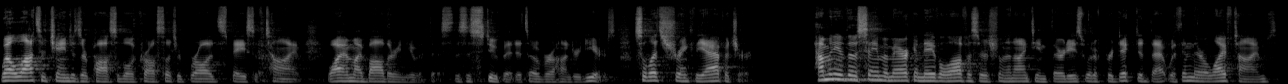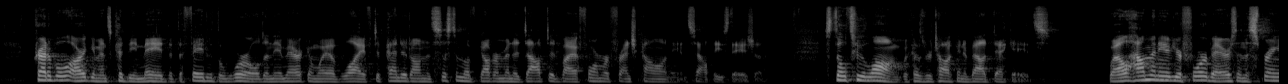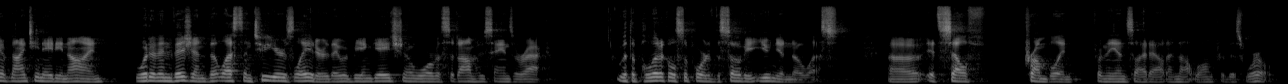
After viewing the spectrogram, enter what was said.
Well, lots of changes are possible across such a broad space of time. Why am I bothering you with this? This is stupid. It's over 100 years. So let's shrink the aperture. How many of those same American naval officers from the 1930s would have predicted that within their lifetimes, credible arguments could be made that the fate of the world and the American way of life depended on a system of government adopted by a former French colony in Southeast Asia? Still too long because we're talking about decades. Well, how many of your forebears in the spring of 1989 would have envisioned that less than two years later they would be engaged in a war with Saddam Hussein's Iraq, with the political support of the Soviet Union, no less, uh, itself crumbling from the inside out and not long for this world.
